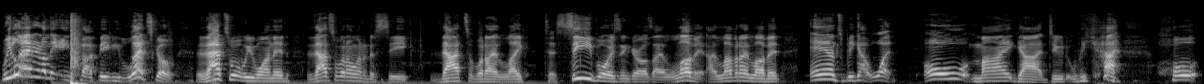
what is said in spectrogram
We landed on the eight spot baby. Let's go. That's what we wanted. That's what I wanted to see. That's what I like to see boys and girls. I love it. I love it. I love it. And we got what? Oh my god dude. We got whole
